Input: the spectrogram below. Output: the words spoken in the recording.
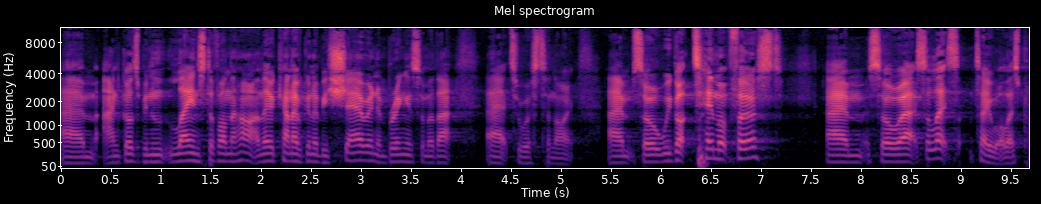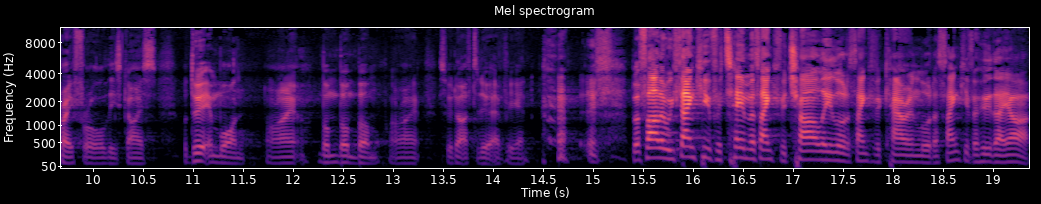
Um, and God's been laying stuff on their heart, and they're kind of going to be sharing and bringing some of that uh, to us tonight. Um, so we've got Tim up first. Um, so, uh, so let's tell you what. Let's pray for all these guys. We'll do it in one. All right, bum bum bum. All right, so we don't have to do it every again. but Father, we thank you for Tim. I thank you for Charlie. Lord, I thank you for Karen. Lord, I thank you for who they are.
